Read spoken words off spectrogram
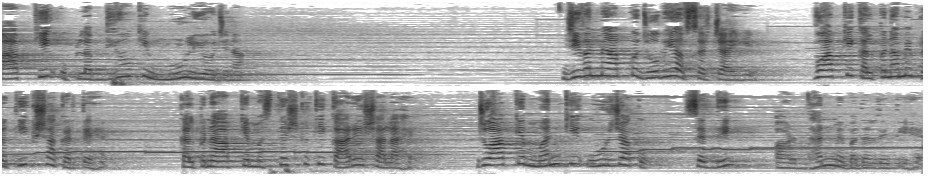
आपकी उपलब्धियों की मूल योजना जीवन में आपको जो भी अवसर चाहिए, वो आपकी कल्पना में प्रतीक्षा करते हैं। कल्पना आपके मस्तिष्क की कार्यशाला है, जो आपके मन की ऊर्जा को सिद्धि और धन में बदल देती है।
